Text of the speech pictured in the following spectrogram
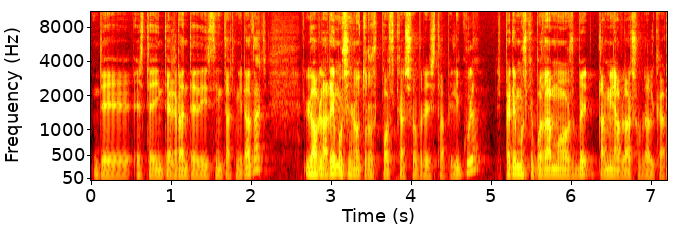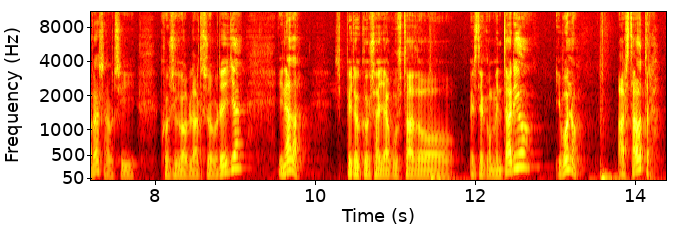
de este integrante de distintas miradas. Lo hablaremos en otros podcasts sobre esta película. Esperemos que podamos también hablar sobre Alcarrás, a ver si consigo hablar sobre ella. Y nada, espero que os haya gustado este comentario y bueno, hasta otra.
